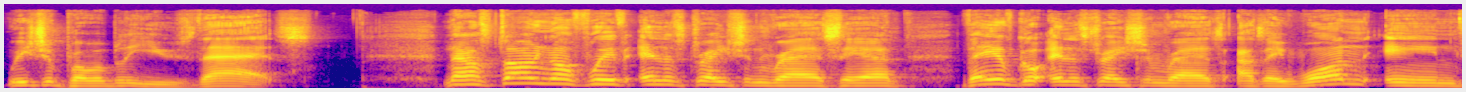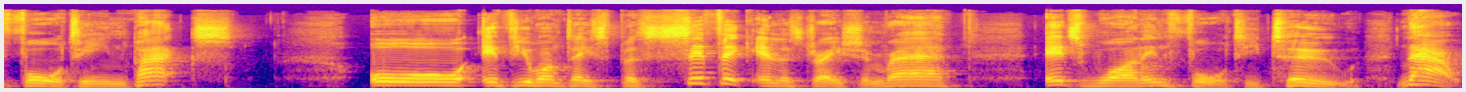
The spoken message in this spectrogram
we should probably use theirs. Now, starting off with illustration rares here, they have got illustration rares as a 1 in 14 packs, or if you want a specific illustration rare, it's 1 in 42. Now,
